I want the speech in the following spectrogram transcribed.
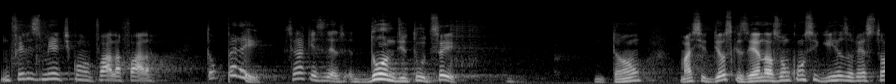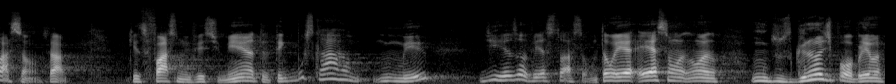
infelizmente, como fala, fala. Então, peraí, será que esse é dono de tudo isso aí? Então, mas se Deus quiser, nós vamos conseguir resolver a situação, sabe? Que eles façam um investimento, tem que buscar um meio de resolver a situação. Então, é, essa é uma, uma, um dos grandes problemas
